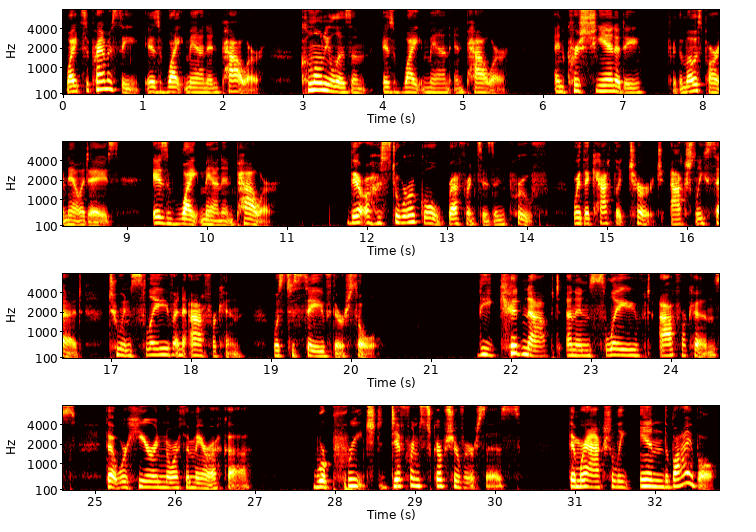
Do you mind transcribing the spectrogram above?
White supremacy is white man in power. Colonialism is white man in power. And Christianity, for the most part nowadays, is white man in power. There are historical references and proof where the Catholic Church actually said to enslave an African was to save their soul. The kidnapped and enslaved Africans that were here in North America were preached different scripture verses than were actually in the Bible.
